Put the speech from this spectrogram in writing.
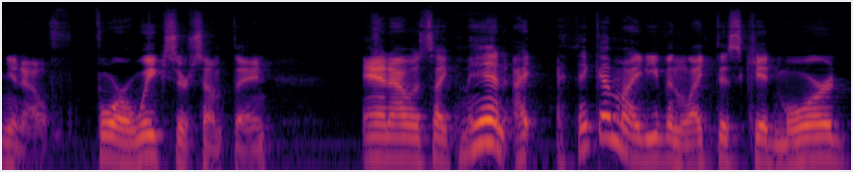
you know four weeks or something, and I was like, man, I, I think I might even like this kid more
